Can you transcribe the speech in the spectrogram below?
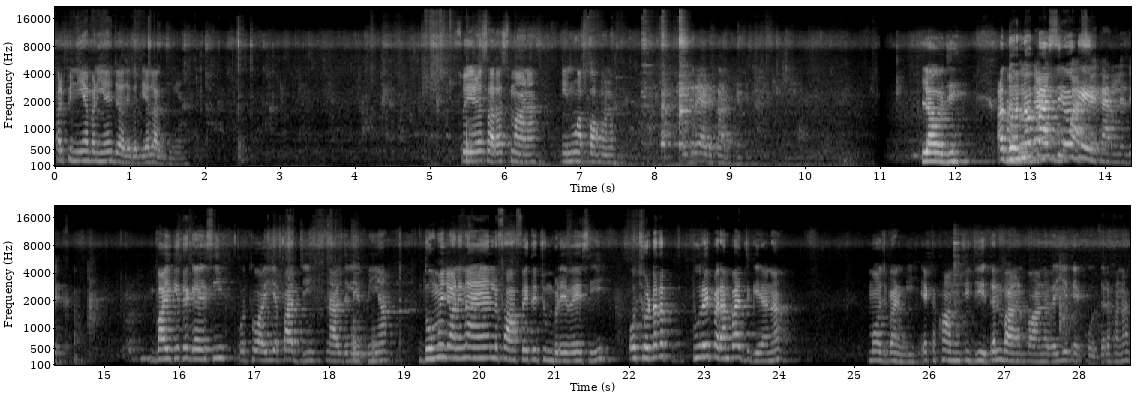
ਪਰ ਪਿੰਨੀਆਂ ਬਣੀਆਂ ਜ਼ਿਆਦਾ ਵਧੀਆ ਲੱਗਦੀਆਂ। ਸੋ ਇਹ ਸਾਰਾ ਸਮਾਨ ਆ ਇਹਨੂੰ ਆਪਾਂ ਹੁਣ ਇਧਰ ਐਡ ਕਰਦੇ ਹਾਂ। ਲਓ ਜੀ ਆ ਦੋਨੋਂ ਪਾਸੇ ਹੋ ਗਏ। ਕਰ ਲੈ ਦੇਖੋ। ਬਾਈ ਕਿਤੇ ਗਏ ਸੀ ਉੱਥੋਂ ਆਈ ਆ ਭਾਜੀ ਨਾਲ ਜਲੇਬੀਆਂ। ਦੋਵੇਂ ਜਾਣੇ ਨਾ ਐ ਲਫਾਫੇ ਤੇ ਚੁੰਬੜੇ ਹੋਏ ਸੀ। ਉਹ ਛੋਟਾ ਤਾਂ ਪੂਰੇ ਪਰਾਂ ਭੱਜ ਗਿਆ ਨਾ। ਮੌਜ ਬਣ ਗਈ। ਇੱਕ ਖਾਣ ਨੂੰ ਚੀਜ਼ ਇਧਰ ਬਣ ਰਹੀ ਹੈ ਤੇ ਇੱਕ ਉਧਰ ਹਨਾ।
